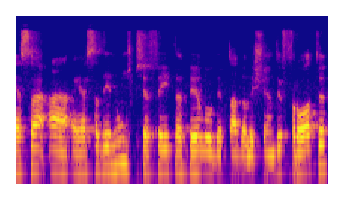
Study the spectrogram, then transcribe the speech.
essa, a, essa denúncia feita pelo deputado Alexandre Frota,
